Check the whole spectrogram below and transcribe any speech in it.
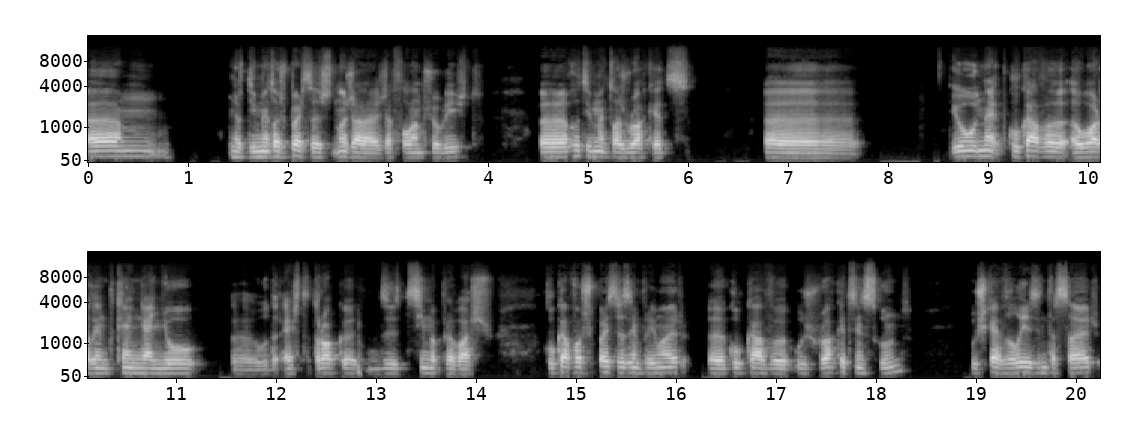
Um, relativamente aos Persas, nós já, já falámos sobre isto. Uh, relativamente aos Rockets, uh, eu né, colocava a ordem de quem ganhou uh, esta troca de, de, cima para baixo. Colocava os Pacers em primeiro, colocava os Rockets em segundo, os Cavaliers em terceiro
